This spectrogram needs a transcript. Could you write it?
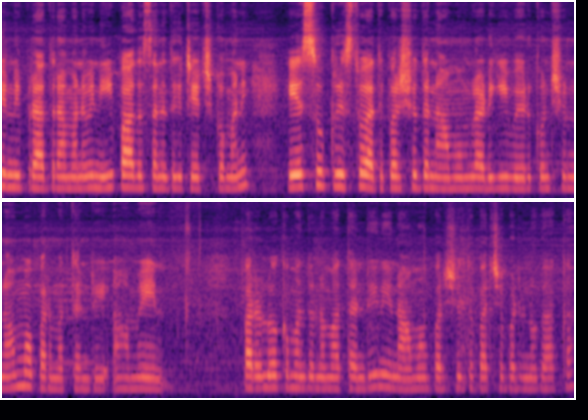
చిన్ని ప్రార్థన మనవి నీ పాద సన్నిధికి చేర్చుకోమని యేసుక్రీస్తు అతి పరిశుద్ధ నామంలో అడిగి వేడుకొంచున్నాం. మా పరమ తండ్రి. ఆమెన్. పరలోకమందున మా తండ్రి నీ నామం పరిశుద్ధపరచబడునుగాక.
